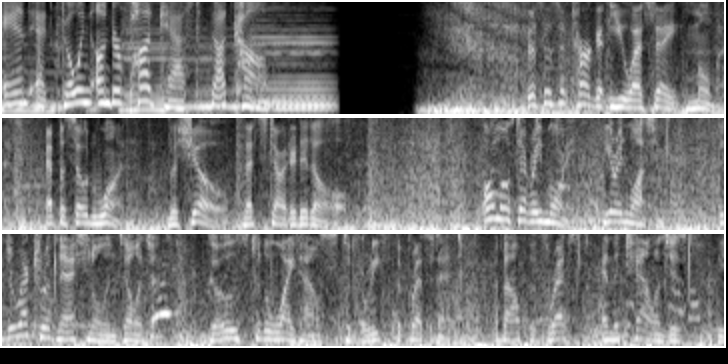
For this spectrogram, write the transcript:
and at goingunderpodcast.com. This is a Target USA moment, Episode 1, the show that started it all. Almost every morning here in Washington, the Director of National Intelligence goes to the White House to brief the President about the threats and the challenges the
